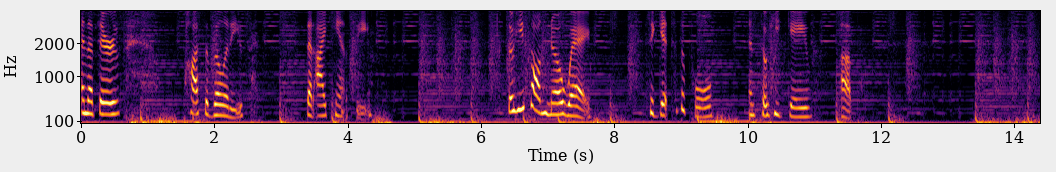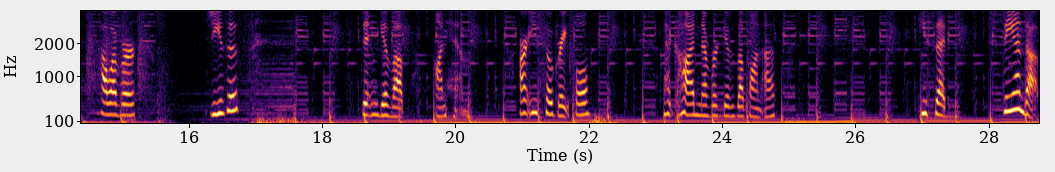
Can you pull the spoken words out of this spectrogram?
and that there's possibilities that I can't see. So he saw no way to get to the pool, and so he gave up. However, Jesus didn't give up on him. Aren't you so grateful that God never gives up on us? He said, Stand up,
